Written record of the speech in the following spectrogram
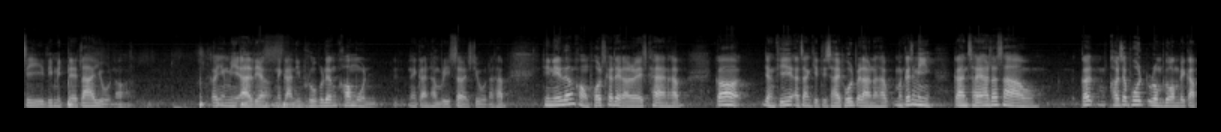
C limit data อยู่เนาะก็ยังมี area ในการ improve เรื่องข้อมูลในการทำ research อยู่นะครับ ทีนี้เรื่องของ post cardiac arrest care นะครับ ก็อย่างที่อาจารย์กิติชัยพูดไปแล้วนะครับ มันก็จะมีการใช้อัลตราซาวก็เขาจะพูดรวมๆไปกับ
